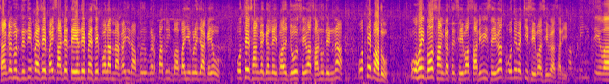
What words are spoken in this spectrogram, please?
ਸੰਗਤ ਮੈਨੂੰ ਦਿੰਦੀ ਪੈਸੇ ਭਾਈ ਸਾਡੇ ਤੇਲ ਦੇ ਪੈਸੇ ਪਾਲਾ ਮੈਂ ਕਿਹਾ ਜੀ ਰੱਬ ਦੀ ਕਿਰਪਾ ਤੁਸੀਂ ਬਾਬਾ ਜੀ ਕੋਲੇ ਜਾ ਕੇ ਜਾਓ। ਉੱਥੇ ਸੰਗਤ ਗੱਲੇ 'ਚ ਪਾ ਦਿਓ ਜੋ ਸੇਵਾ ਸਾਨੂੰ ਦੇਣੀ ਨਾ ਉੱਥੇ ਪਾ ਦਿਓ। ਉਹੀ ਹੀ ਬਹੁਤ ਸੰਗਤ ਸੇਵਾ ਸਾਰੀ ਵੀ ਸੇਵਾ ਉਹਦੇ ਵਿੱਚ ਹੀ ਸੇਵਾ ਸੇਵਾ ਸਾਰੀ। ਆਪਣੀ ਹੀ ਸੇਵਾ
